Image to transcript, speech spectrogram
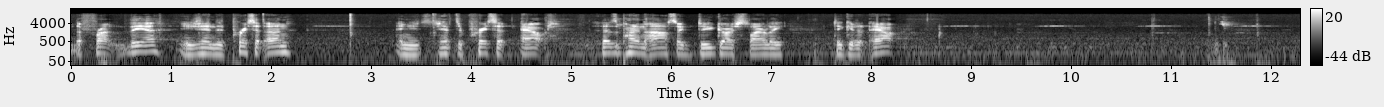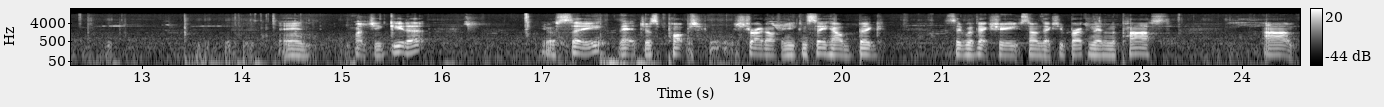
the front there. You just need to press it in and you have to press it out. It is a pain in the ass so do go slowly to get it out. and once you get it you'll see that just pops straight off and you can see how big see we've actually someone's actually broken that in the past um,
